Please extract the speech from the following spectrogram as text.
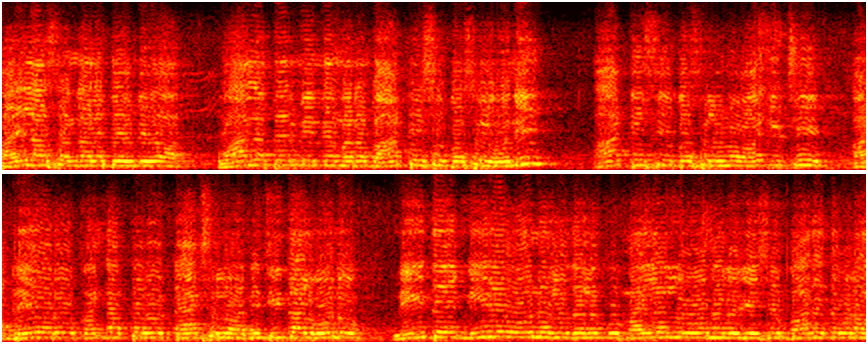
మహిళా సంఘాల పేరు మీద వాళ్ళ పేరు మీదనే మనం ఆర్టీసీ బస్సులు కొని ఆర్టీసీ బస్సులను ఆగించి ఆ డ్రైవరు కండక్టర్ ట్యాక్సులు అన్ని జీతాలు ఓను మిగితే మీరే ఓనర్లు తనకు మహిళలు ఓనర్లు చేసే బాధ్యత కూడా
